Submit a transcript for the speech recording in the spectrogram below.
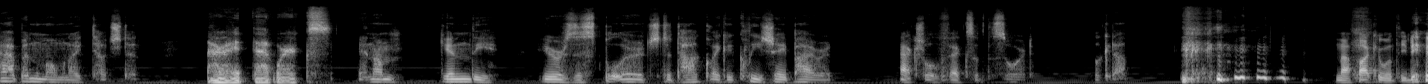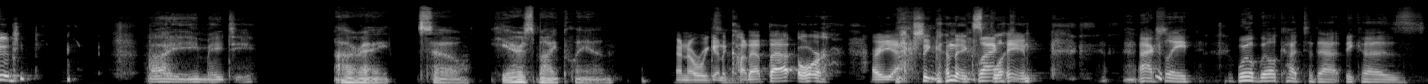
Happened the moment I touched it. Alright, that works. And I'm getting the irresistible urge to talk like a cliche pirate. Actual effects of the sword. Look it up. Not fucking with you, dude. Aye, matey. Alright, so here's my plan. And are we going to cut at that, or are you actually going to explain? actually, we'll we'll cut to that because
